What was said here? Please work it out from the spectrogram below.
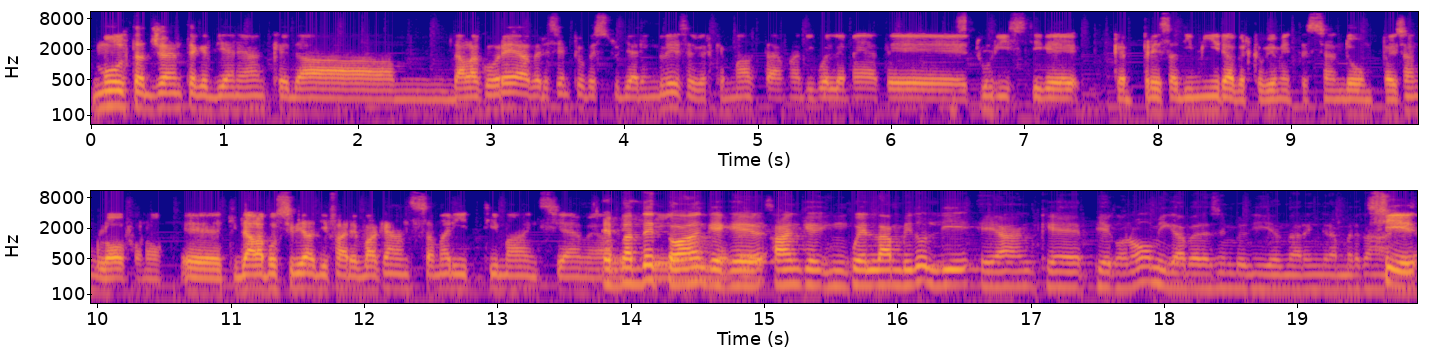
molta gente che viene anche da, dalla Corea, per esempio, per studiare inglese, perché Malta è una di quelle mete sì. turistiche che è presa di mira, perché ovviamente essendo un paese anglofono, eh, ti dà la possibilità di fare vacanza marittima insieme E va detto anche che anche in quell'ambito lì è anche più economica, per esempio, di andare in Gran Bretagna. Sì,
